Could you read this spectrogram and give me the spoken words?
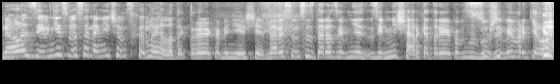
No ale zjevně jsme se na něčem shodli, hele, tak to jako není ještě. Tady jsem se teda zjevně, zjevně šárka tady jako zuřivě vrtěla.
